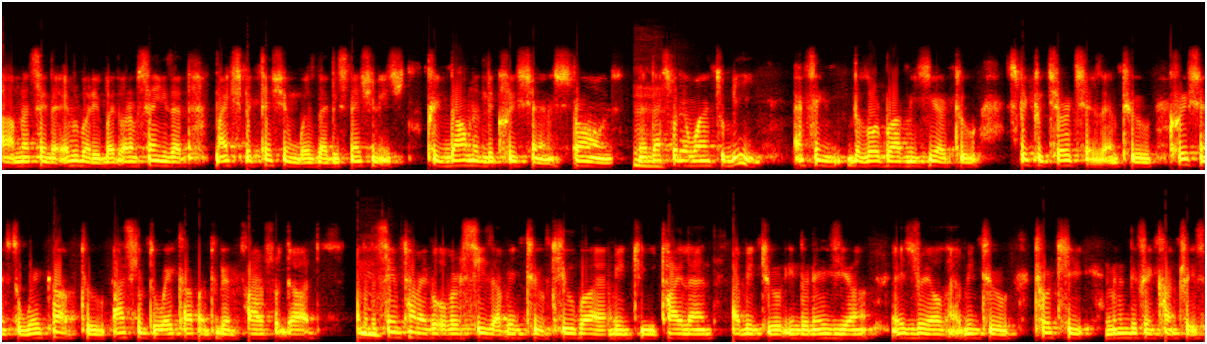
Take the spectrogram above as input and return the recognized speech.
I'm not saying that everybody, but what I'm saying is that my expectation was that this nation is predominantly Christian and strong, mm. and that's what I wanted to be. I think the Lord brought me here to speak to churches and to Christians to wake up, to ask Him to wake up and to get fire for God. At the same time, I go overseas. I've been to Cuba, I've been to Thailand, I've been to Indonesia, Israel, I've been to Turkey, many different countries.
